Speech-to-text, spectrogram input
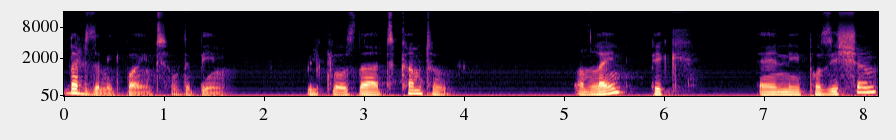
That is the midpoint of the beam. We'll close that. Come to online pick any position.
